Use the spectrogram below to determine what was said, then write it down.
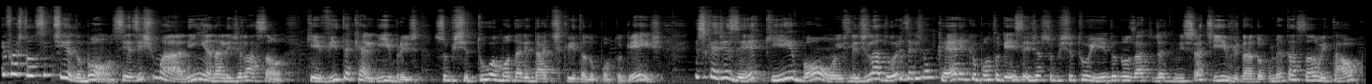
E faz todo sentido. Bom, se existe uma linha na legislação que evita que a Libras substitua a modalidade escrita do português, isso quer dizer que, bom, os legisladores eles não querem que o português seja substituído nos atos administrativos, na documentação e tal.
